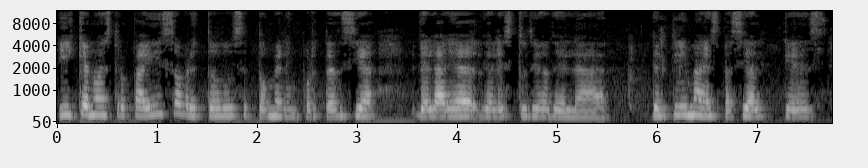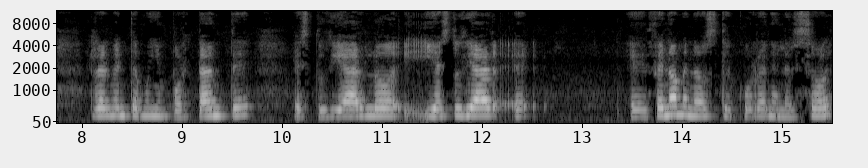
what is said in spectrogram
y que nuestro país sobre todo se tome la importancia del área del estudio de la, del clima espacial, que es realmente muy importante estudiarlo y estudiar eh, eh, fenómenos que ocurren en el Sol.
